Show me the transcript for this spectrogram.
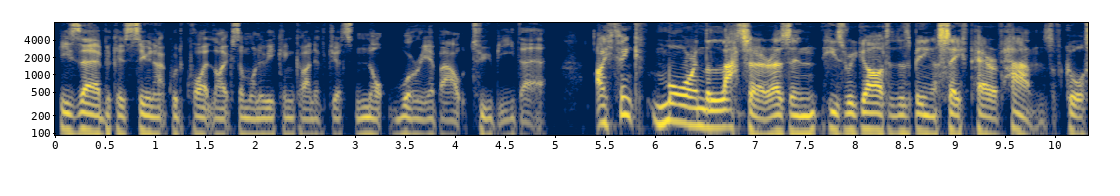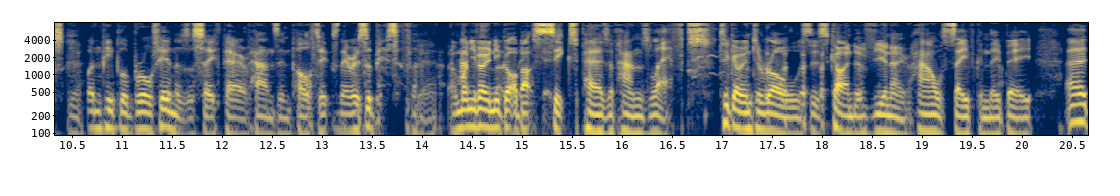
he's there because Sunak would quite like someone who he can kind of just not worry about to be there? I think more in the latter, as in he's regarded as being a safe pair of hands. Of course, yeah. when people are brought in as a safe pair of hands in politics, there is a bit of a. Yeah. And when you've only got about six pairs of hands left to go into roles, it's kind of, you know, how safe can they be? Uh,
